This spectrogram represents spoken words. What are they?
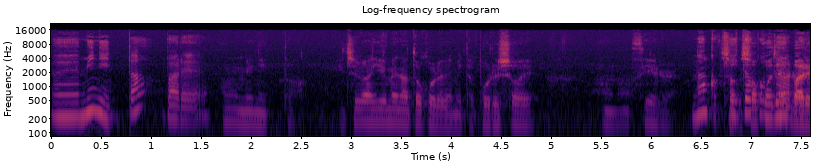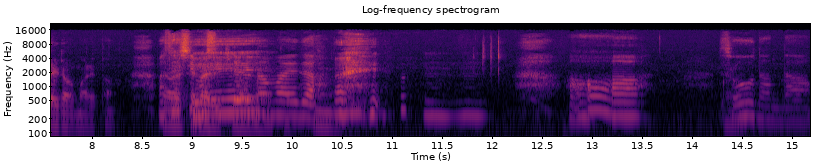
えー見に行った？バレエうん、見に行った。一番有名なところで見たボルショイ。あのシアターなんか聞いたそそこある。ことでバレエが生まれた。私も知ってる名前だ、うん。う んああそうなんだ。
